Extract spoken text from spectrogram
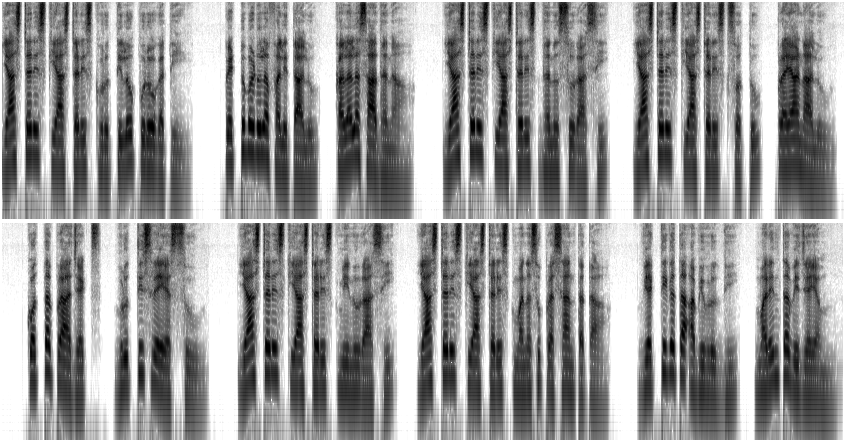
యాస్టరిస్క్ యాస్టరిస్క్ వృత్తిలో పురోగతి. పెట్టుబడుల ఫలితాలు కలల సాధన. యాస్టరిస్క్ యాస్టరిస్క్ ధనుస్సు రాశి యాస్టరిస్క్ యాస్టరిస్క్ సొత్తు ప్రయాణాలు. కొత్త ప్రాజెక్ట్స్ వృత్తి శ్రేయస్సు. యాస్టరిస్క్ యాస్టరిస్క్ మీను రాశి యాస్టరిస్క్ యాస్టరిస్క్ మనసు ప్రశాంతత. వ్యక్తిగత అభివృద్ధి మరింత విజయం.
